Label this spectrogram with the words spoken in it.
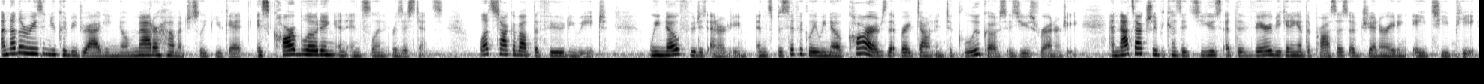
Another reason you could be dragging, no matter how much sleep you get, is carb loading and insulin resistance. Let's talk about the food you eat. We know food is energy, and specifically, we know carbs that break down into glucose is used for energy. And that's actually because it's used at the very beginning of the process of generating ATP.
